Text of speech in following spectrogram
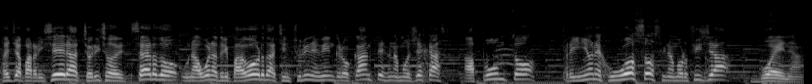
Salchicha parrillera, chorizo de cerdo, una buena tripa gorda, chinchulines bien crocantes, unas mollejas a punto, riñones jugosos y una morcilla buena.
